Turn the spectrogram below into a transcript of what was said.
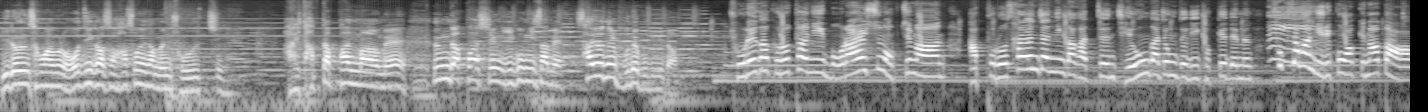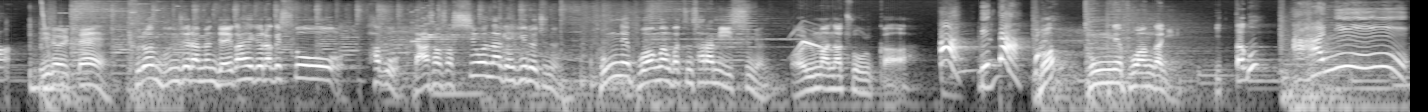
이런 상황을 어디 가서 하소연하면 좋을지 아이 답답한 마음에 응답하 시흥 2023에 사연을 보내봅니다. 조례가 그렇다니 뭐라 할 순 없지만 앞으로 사연자님과 같은 재혼 가정들이 겪게 되면 속상한 일일 것 같긴 하다. 이럴 때 그런 문제라면 내가 해결하겠어 하고 나서서 시원하게 해결해주는 동네 보안관 같은 사람이 있으면 얼마나 좋을까? 아, 있다! 뭐? 동네 보안관이 있다고? 아니,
